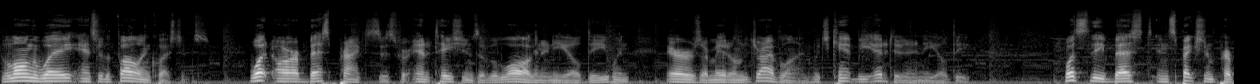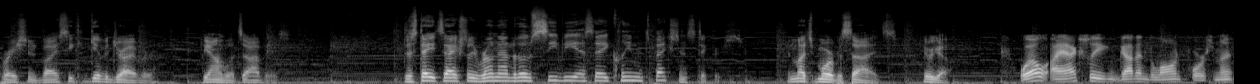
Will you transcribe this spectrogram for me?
and along the way answered the following questions What are best practices for annotations of the log in an ELD when errors are made on the driveline, which can't be edited in an ELD? What's the best inspection preparation advice you could give a driver, beyond what's obvious? The state's actually run out of those CVSA clean inspection stickers, and much more besides. Here we go. Well, I actually got into law enforcement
